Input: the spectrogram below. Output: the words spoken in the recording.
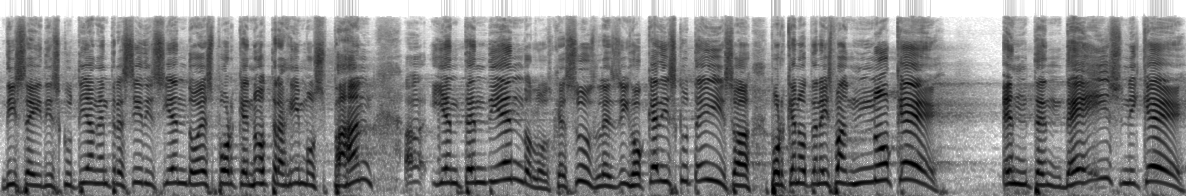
Dice, y discutían entre sí diciendo, es porque no trajimos pan. Ah, y entendiéndolos, Jesús les dijo, ¿qué discutéis? Ah, ¿Por qué no tenéis pan? No que entendéis ni qué,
